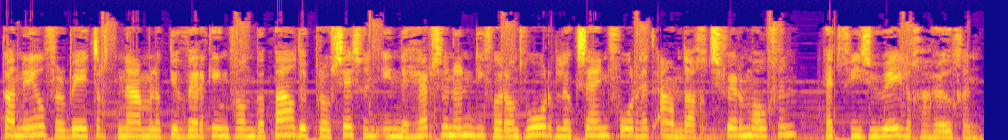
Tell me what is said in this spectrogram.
Kaneel verbetert namelijk de werking van bepaalde processen in de hersenen die verantwoordelijk zijn voor het aandachtsvermogen, het visuele geheugen,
